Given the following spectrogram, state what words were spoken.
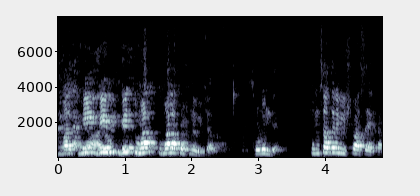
तुम्हाला मी मी मी तुम्हाला तुम्हाला प्रश्न विचारतो. सोडून द्या. तुमचा तरी विश्वास आहे का?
